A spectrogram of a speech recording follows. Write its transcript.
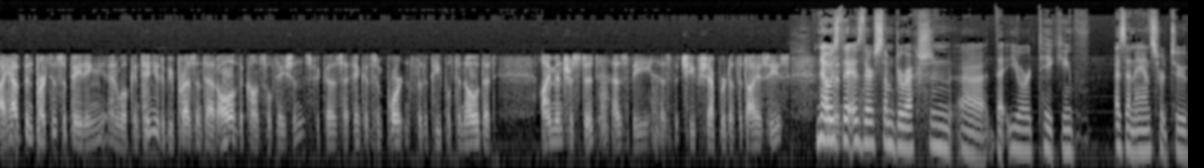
I have been participating and will continue to be present at all of the consultations because I think it's important for the people to know that I'm interested as the as the chief shepherd of the diocese. Now, I'm is there is there some direction uh, that you're taking f- as an answer to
